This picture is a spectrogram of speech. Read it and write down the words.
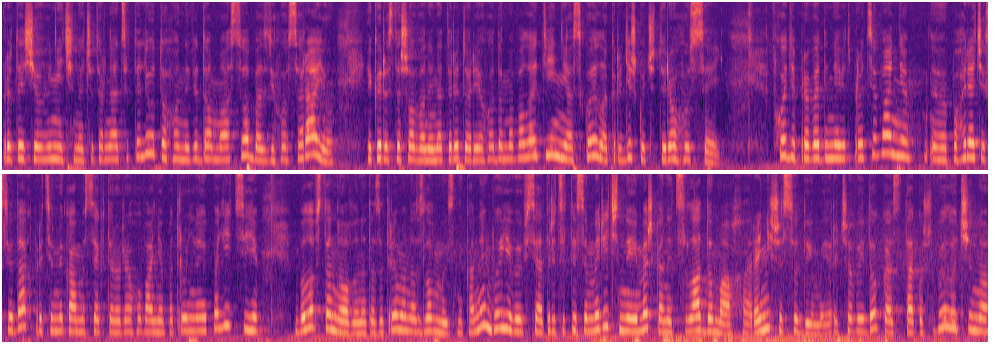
про те, що в ніч на 14 лютого невідома особа з його сараю, який розташований на території його домоволодіння, скоїла крадіжку чотирьох гусей. В ході проведення відпрацювання е, по гарячих слідах працівниками сектору реагування патрульної поліції було встановлено та затримано зловмисника. Ним виявився 37-річний мешканець села Домаха, раніше судимий. Речовий доказ також вилучено.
